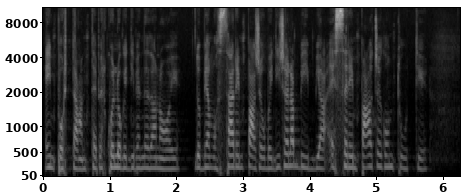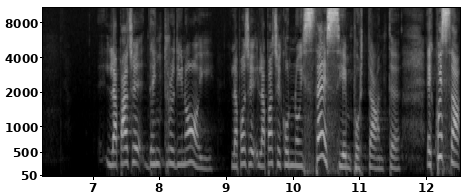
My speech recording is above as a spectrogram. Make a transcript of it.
è importante per quello che dipende da noi. Dobbiamo stare in pace, come dice la Bibbia, essere in pace con tutti. La pace dentro di noi, la pace, la pace, con noi stessi è importante. E questa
